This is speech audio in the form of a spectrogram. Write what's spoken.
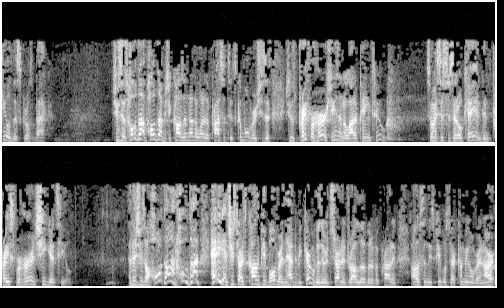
healed this girl's back. She says, Hold up, hold up. And she calls another one of the prostitutes, come over. And she says, She goes, Pray for her. She's in a lot of pain too. So my sister said, Okay, and then prays for her, and she gets healed. And then she's like, hold on, hold on. Hey, and she starts calling people over and they had to be careful because they were starting to draw a little bit of a crowd. And all of a sudden these people start coming over and our,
